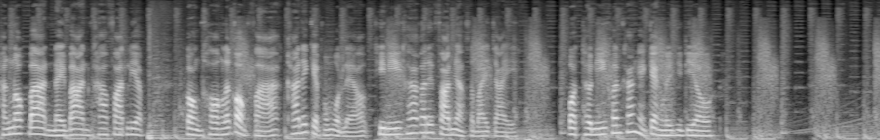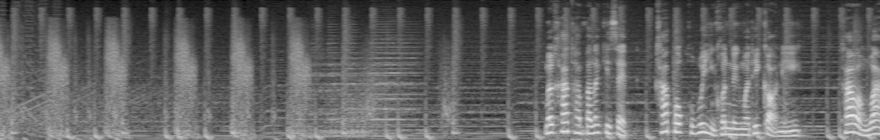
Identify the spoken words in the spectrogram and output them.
ทั้งนอกบ้านในบ้านข้าฟาดเรียบ กล่องทองและกล่องฟ้าข้าได้เก็บมาหมดแล้ว ทีนี้ข้าก็ได้ฟาร์มอย่างสบายใจบอทแถวนี้ค่อนข้างแข็งแกร่งเลยทีเดียว เมื่อข้าทำภารกิจเสร็จข้าพบคุณผู้หญิงคนหนึ่งมาที่เกาะนี้ข้าหวังว่า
